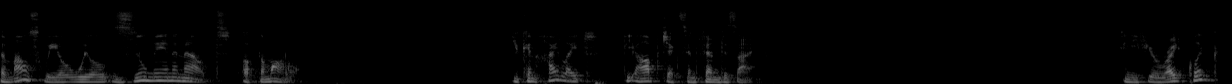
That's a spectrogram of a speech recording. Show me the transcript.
The mouse wheel will zoom in and out of the model. You can highlight the objects in FEM-Design. And if you right click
